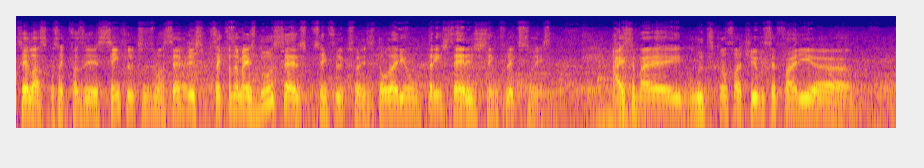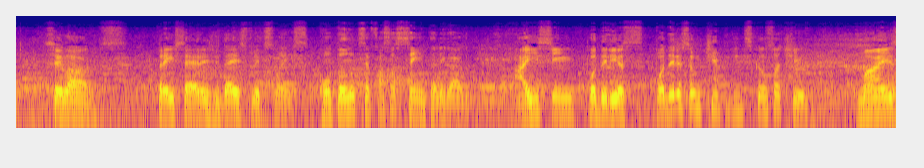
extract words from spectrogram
Sei lá, você consegue fazer 100 flexões numa série, você consegue fazer mais duas séries com 100 flexões. Então dariam três séries de 100 flexões. Aí você vai no descanso ativo, você faria, sei lá, três séries de 10 flexões. Contando que você faça 100, tá ligado? Aí sim poderia, poderia ser um tipo de descanso ativo. Mas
